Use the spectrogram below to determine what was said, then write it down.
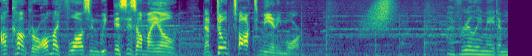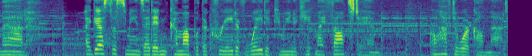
I'll conquer all my flaws and weaknesses on my own. Now don't talk to me anymore. I've really made him mad. I guess this means I didn't come up with a creative way to communicate my thoughts to him. I'll have to work on that.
